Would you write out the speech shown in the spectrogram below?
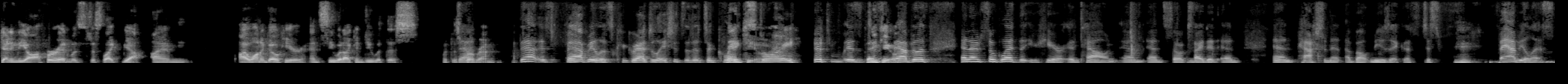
getting the offer and was just like, yeah, I'm, I want to go here and see what I can do with this, with this that, program. That is fabulous. Congratulations. And it's a great story. It is Thank you. fabulous. And I'm so glad that you're here in town and, and so excited and, and passionate about music. It's just mm. fabulous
